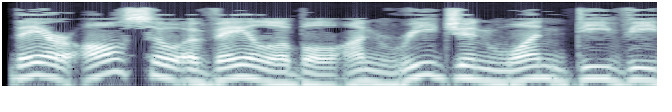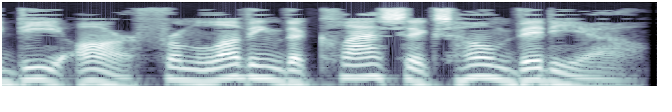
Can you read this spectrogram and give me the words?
They are also available on Region 1 DVD-R from Loving the Classics home video.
